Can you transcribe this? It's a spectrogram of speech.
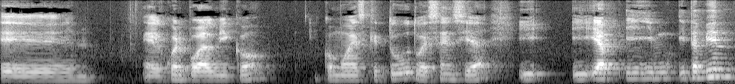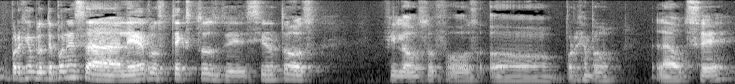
eh, el cuerpo álmico, cómo es que tú, tu esencia, y, y, y, y, también, por ejemplo, te pones a leer los textos de ciertos filósofos, o por ejemplo, Lao Tse,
